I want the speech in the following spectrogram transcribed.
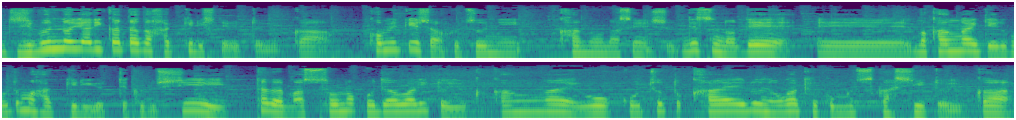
自分のやり方がはっきりしているというか、コミュニケーションは普通に可能な選手ですので、えーまあ、考えていることもはっきり言ってくるし、ただまあそのこだわりというか考えをこうちょっと変えるのが結構難しいというか、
